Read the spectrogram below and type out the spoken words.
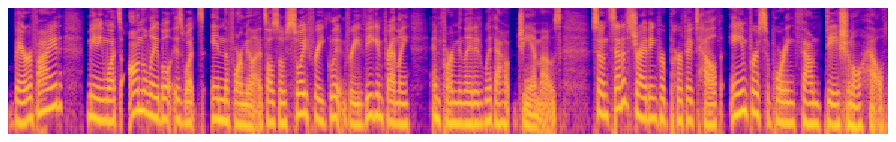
verified, meaning what's on the label is what's in the formula. It's also soy free, gluten free, vegan friendly, and formulated without GMOs. So instead of striving for perfect health, aim for supporting foundational health.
